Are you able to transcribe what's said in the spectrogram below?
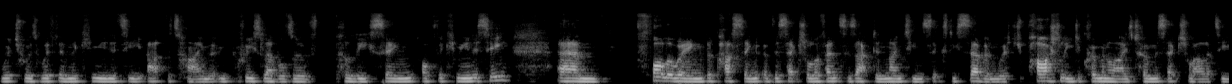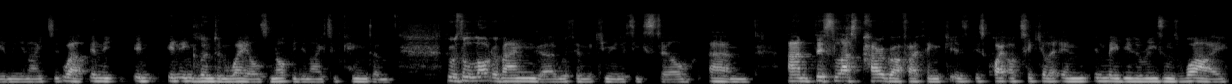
which was within the community at the time at increased levels of policing of the community. Um, following the passing of the Sexual Offences Act in 1967, which partially decriminalised homosexuality in the United, well, in, the, in, in England and Wales, not the United Kingdom. There was a lot of anger within the community still. Um, and this last paragraph, I think, is, is quite articulate in, in maybe the reasons why.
